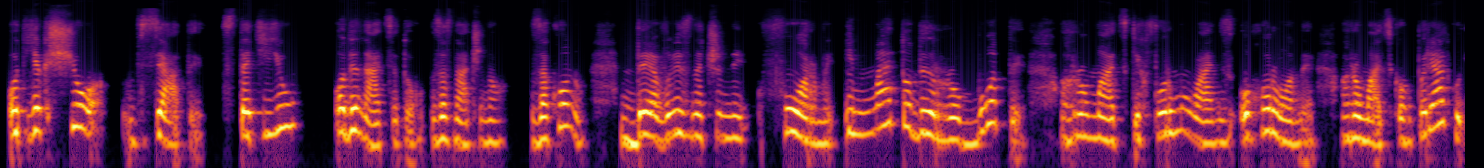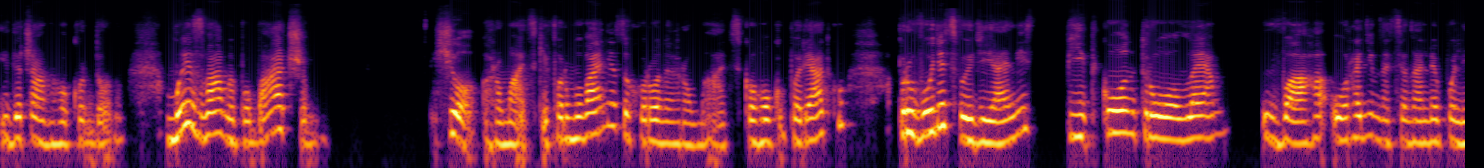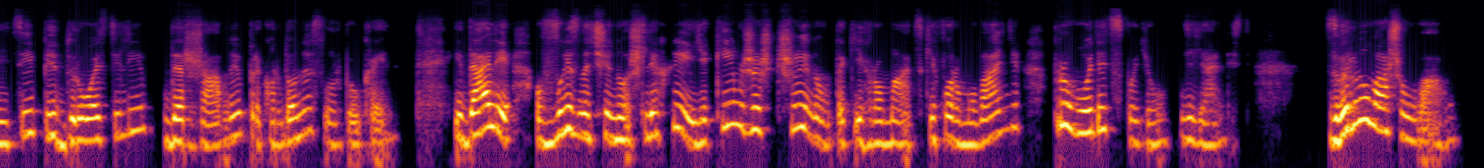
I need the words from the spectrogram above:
От якщо взяти статтю 11 зазначеного закону, де визначені форми і методи роботи громадських формувань з охорони громадського порядку і державного кордону, ми з вами побачимо, що громадські формування з охорони громадського порядку проводять свою діяльність під контролем. Увага органів Національної поліції, підрозділів Державної прикордонної служби України. І далі визначено шляхи, яким же ж чином такі громадські формування проводять свою діяльність. Зверну вашу увагу,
